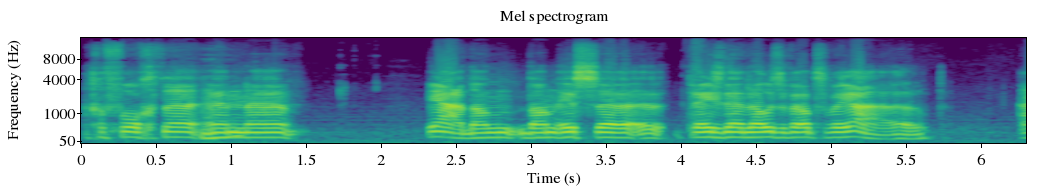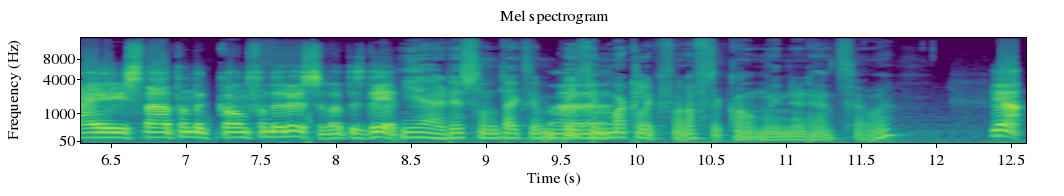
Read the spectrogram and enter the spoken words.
gevochten. Mhm. En ja, dan, dan is president Roosevelt van... Ja, hij staat aan de kant van de Russen. Wat is dit? Ja, Rusland lijkt er een Maar, beetje eh, makkelijk vanaf te komen, inderdaad. Zo, hè? Ja,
